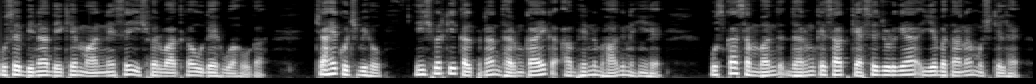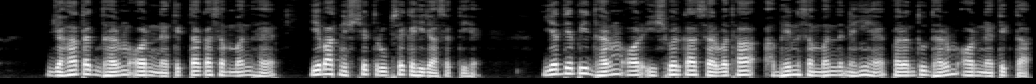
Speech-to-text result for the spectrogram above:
उसे बिना देखे मानने से ईश्वरवाद का उदय हुआ होगा। चाहे कुछ भी हो, ईश्वर की कल्पना धर्म का एक अभिन्न भाग नहीं है। उसका संबंध धर्म के साथ कैसे जुड़ गया, ये बताना मुश्किल है। जहाँ तक धर्म और नैतिकता का संबंध है, ये बात निश्चित रूप से कही जा सकती है। यद्यपि धर्म और ईश्वर का सर्वथा अभिन्न संबंध नहीं है, परंतु धर्म और नैतिकता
